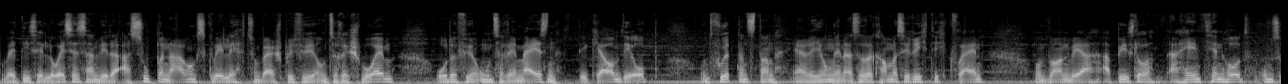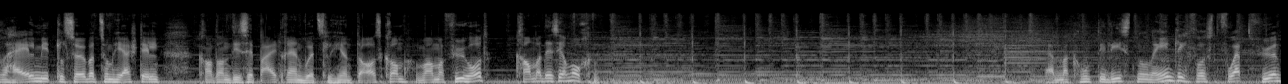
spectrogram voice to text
weil diese Läuse sind wieder eine super Nahrungsquelle, zum Beispiel für unsere Schwalben oder für unsere Meisen. Die glauben die ab und futtern dann ihre Jungen. Also da kann man sich richtig freuen. Und wenn wer ein bisschen ein Händchen hat, um so Heilmittel selber zum Herstellen, kann dann diese Baldrianwurzel hier und da auskommen. Und wenn man viel hat, kann man das ja machen. Ja, man konnte die Listen unendlich fast fortführen.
